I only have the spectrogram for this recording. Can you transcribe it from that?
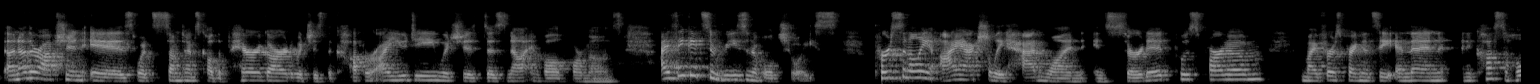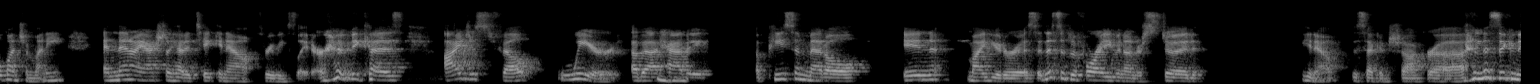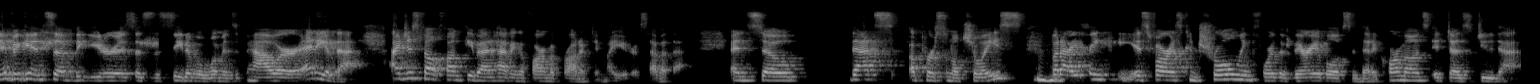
another option is what's sometimes called the paragard which is the copper iud which is, does not involve hormones. I think it's a reasonable choice. Personally i actually had one inserted postpartum my first pregnancy and then and it cost a whole bunch of money and then i actually had it taken out three weeks later because i just felt weird about mm-hmm. having a piece of metal in my uterus and this is before i even understood you know the second chakra and the significance of the uterus as the seat of a woman's power any of that. I just felt funky about having a pharma product in my uterus. How about that? And so that's a personal choice. Mm-hmm. But I think as far as controlling for the variable of synthetic hormones, it does do that.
